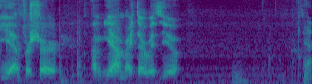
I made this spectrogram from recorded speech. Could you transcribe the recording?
Yeah, for sure. Um, yeah, I'm right there with you. Yeah.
